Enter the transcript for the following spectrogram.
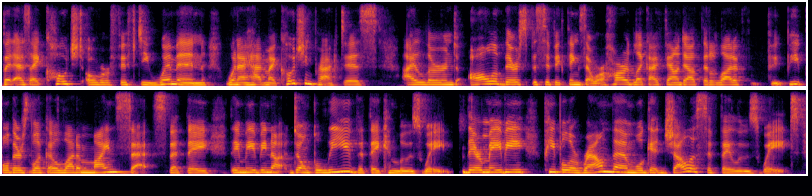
But as I coached over 50 women when I had my coaching practice, I learned all of their specific things that were hard. Like I found out that a lot of people, there's like a lot of mindsets that they they maybe not don't believe that they can lose weight. There may be people around them will get jealous if they lose weight.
